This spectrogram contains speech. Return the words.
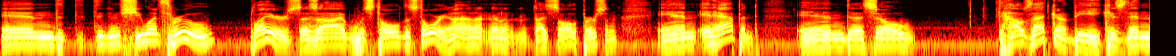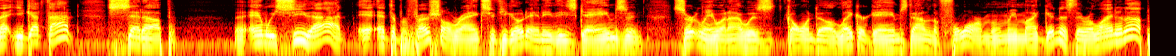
and she went through players as I was told the story. And I, I, I saw the person, and it happened. And uh, so, how's that going to be? Because then that you got that set up. And we see that at the professional ranks if you go to any of these games. And certainly when I was going to Laker games down in the Forum, I mean, my goodness, they were lining up.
